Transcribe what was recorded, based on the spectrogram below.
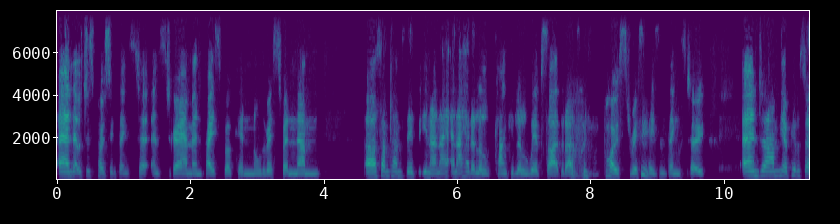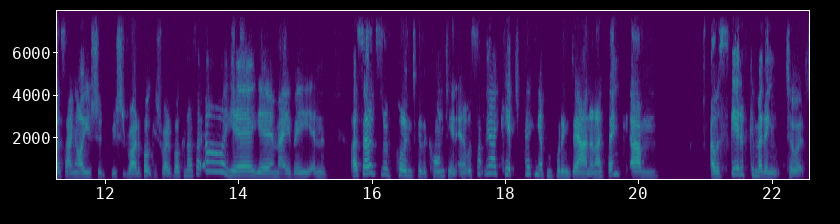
And that was just posting things to Instagram and Facebook and all the rest of it. And um, uh, sometimes they, you know, and I, and I had a little clunky little website that I would post recipes and things to. And um, you know, people started saying, "Oh, you should you should write a book. You should write a book." And I was like, "Oh, yeah, yeah, maybe." And I started sort of pulling together content, and it was something I kept picking up and putting down. And I think um, I was scared of committing to it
